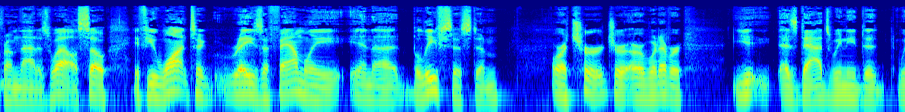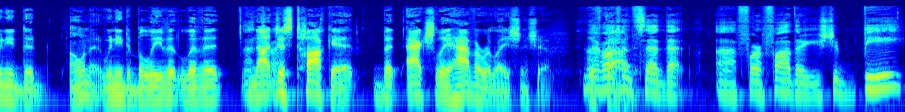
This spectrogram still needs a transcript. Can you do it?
from that as well. So if you want to raise a family in a belief system or a church or, or whatever, you, as dads, we need to we need to own it. We need to believe it, live it, not just talk it, but actually have a relationship I've God. often said that uh, for a father, you should be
